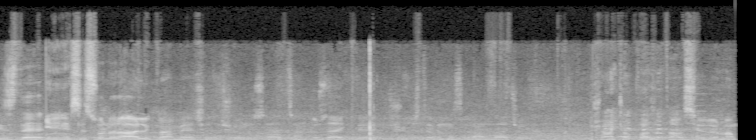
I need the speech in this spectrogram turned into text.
biz de yeni nesil sorulara ağırlık vermeye çalışıyoruz zaten. Özellikle şu kitabımızdan daha çok şu an çok fazla tavsiye ediyorum ben.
